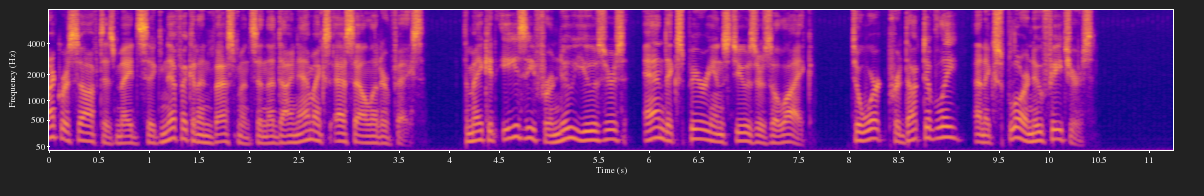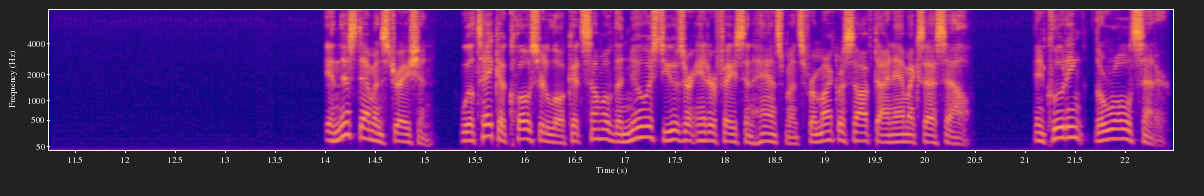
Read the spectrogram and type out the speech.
Microsoft has made significant investments in the Dynamics SL interface to make it easy for new users and experienced users alike to work productively and explore new features. In this demonstration, we'll take a closer look at some of the newest user interface enhancements for Microsoft Dynamics SL, including the Role Center,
